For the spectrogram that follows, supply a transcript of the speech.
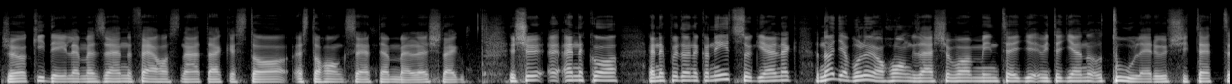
és a kidélemezen felhasználták ezt a, ezt a hangszert nem mellesleg. És ennek, a, ennek például ennek a négyszögjelnek nagyjából olyan hangzása van, mint egy, mint egy ilyen túl erősített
